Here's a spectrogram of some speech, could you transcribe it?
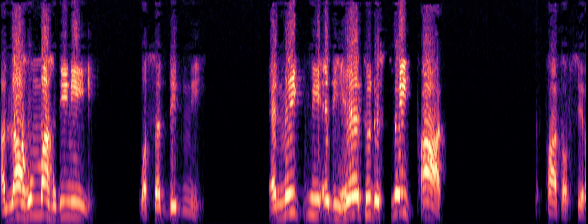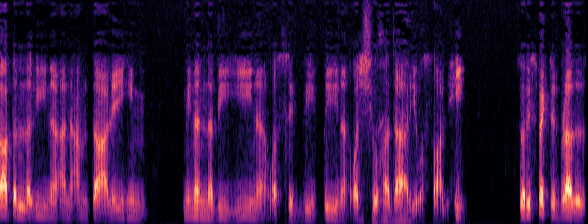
Allahumma hdini wasaddidni. And make me adhere to the straight path. The path of Sirat al-Ladina an'amta alayhim من النبيين والصديقين والشهداء والصالحين. So respected brothers,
